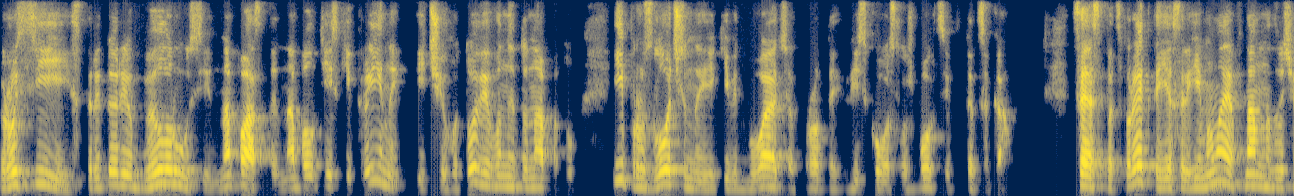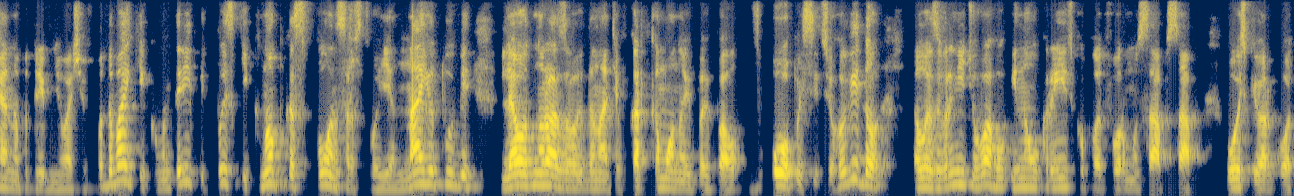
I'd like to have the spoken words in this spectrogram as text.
Росії з території Білорусі напасти на Балтійські країни і чи готові вони до нападу, і про злочини, які відбуваються проти військовослужбовців ТЦК. Це спецпроекти. Я Сергій Мамаєв. Нам надзвичайно потрібні ваші вподобайки, коментарі, підписки. Кнопка спонсорство є на Ютубі для одноразових донатів карткамоно і PayPal в описі цього відео. Але зверніть увагу і на українську платформу SAP.SAP. Ось QR-код.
